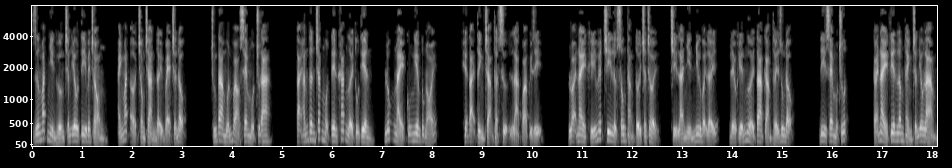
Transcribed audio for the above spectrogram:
d mắt nhìn hướng trấn yêu ti bên trong, ánh mắt ở trong tràn đầy vẻ chấn động. Chúng ta muốn vào xem một chút ta. Tại hắn thân chắc một tên khác người tu tiên, lúc này cũng nghiêm túc nói. Hiện tại tình trạng thật sự là quá quỷ dị. Loại này khí huyết chi lực xông thẳng tới chân trời, chỉ là nhìn như vậy lấy, đều khiến người ta cảm thấy rung động. Đi xem một chút. Cái này thiên lâm thành trấn yêu làm,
